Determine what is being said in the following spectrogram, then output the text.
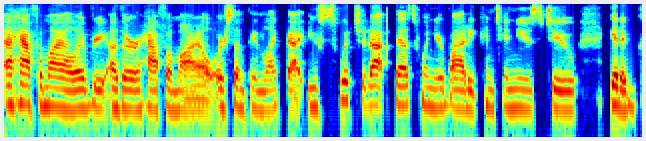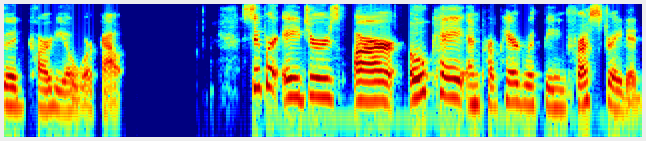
a half a mile every other half a mile or something like that you switch it up that's when your body continues to get a good cardio workout Super agers are okay and prepared with being frustrated,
